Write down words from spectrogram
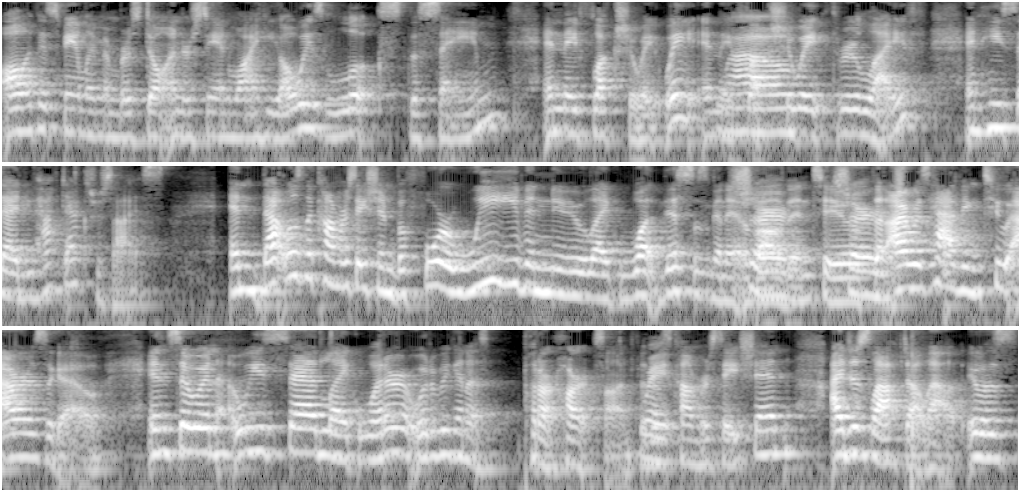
all of his family members don't understand why he always looks the same and they fluctuate weight and they Wow. fluctuate through life. And he said, you have to exercise. And that was the conversation before we even knew like what this was going to Sure, evolve into sure. that I was having two hours ago. And so when we said like, what are what are we going to put our hearts on for this conversation? I just laughed out loud. It was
